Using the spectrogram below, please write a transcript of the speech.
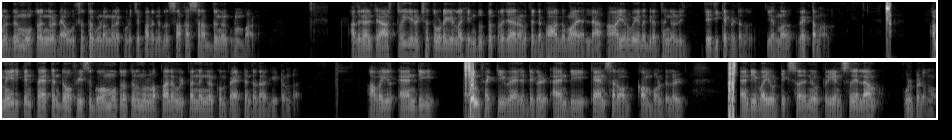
മൃഗമൂത്രങ്ങളുടെ ഔഷധ ഗുണങ്ങളെക്കുറിച്ച് പറഞ്ഞത് സഹസ്രാബ്ദങ്ങൾക്ക് മുമ്പാണ്. അതിനാൽ രാഷ്ട്രീയ ലക്ഷ്യത്തോടെയുള്ള ഹിന്ദുത്വ പ്രചാരണത്തിന്റെ ഭാഗമായല്ല ആയുർവേദ ഗ്രന്ഥങ്ങൾ രചിക്കപ്പെട്ടത് എന്ന് വ്യക്തമാണ്. അമേരിക്കൻ പാറ്റന്റ് ഓഫീസ് ഗോമൂത്രത്തിൽ നിന്നുള്ള പല ഉൽപ്പന്നങ്ങൾക്കും പാറ്റന്റ് നൽകിയിട്ടുണ്ട്. അവയിൽ ആന്റി ഇൻഫെക്റ്റീവ് ഏജന്റുകൾ ആന്റി ക്യാൻസർ കോമ്പൗണ്ടുകൾ ആന്റിബയോട്ടിക്സ് ന്യൂട്രിയൻസ് എല്ലാം ഉൾപ്പെടുന്നു.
